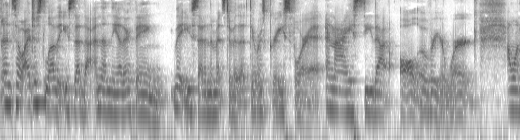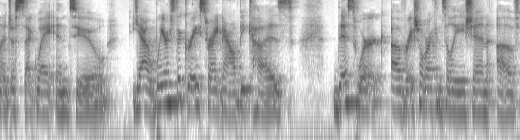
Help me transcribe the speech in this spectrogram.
And so i just love that you said that. And then the other thing that you said in the midst of it that there was grace for it. And i see that all over your work. I want to just segue into yeah, where's the grace right now? Because this work of racial reconciliation, of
